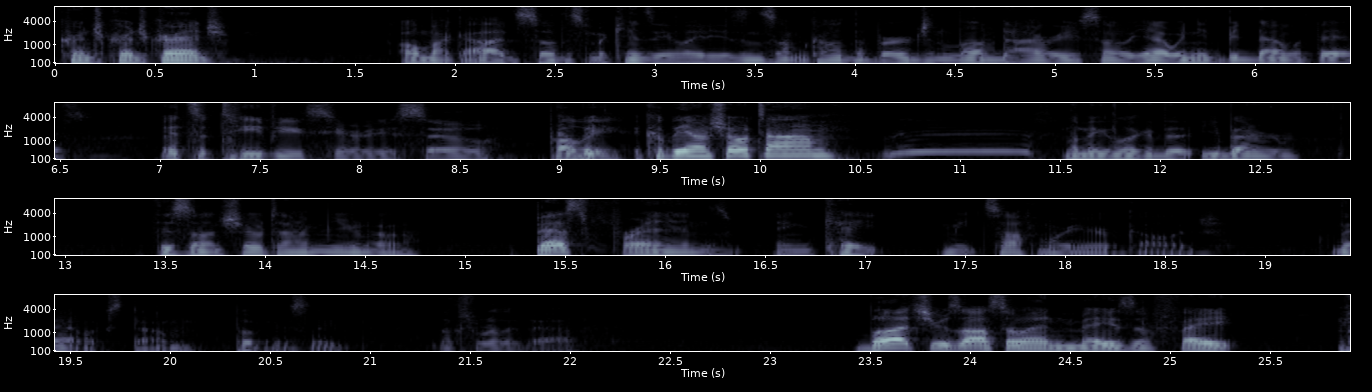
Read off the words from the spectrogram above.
Cringe, cringe, cringe. Oh my god. So this Mackenzie lady is in something called the Virgin Love Diary. So yeah, we need to be done with this. It's a TV series, so Could probably be, it could be on Showtime. Eh. Let me look at the you better this is on Showtime, you're gonna Best Friends and Kate meet sophomore year of college. That looks dumb. Put me to sleep. looks really bad. But she was also in Maze of Fate.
